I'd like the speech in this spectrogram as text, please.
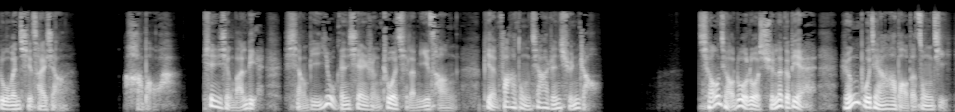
卢文启猜想，阿宝啊，天性顽劣，想必又跟先生捉起了迷藏，便发动家人寻找。角角落落寻了个遍，仍不见阿宝的踪迹，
